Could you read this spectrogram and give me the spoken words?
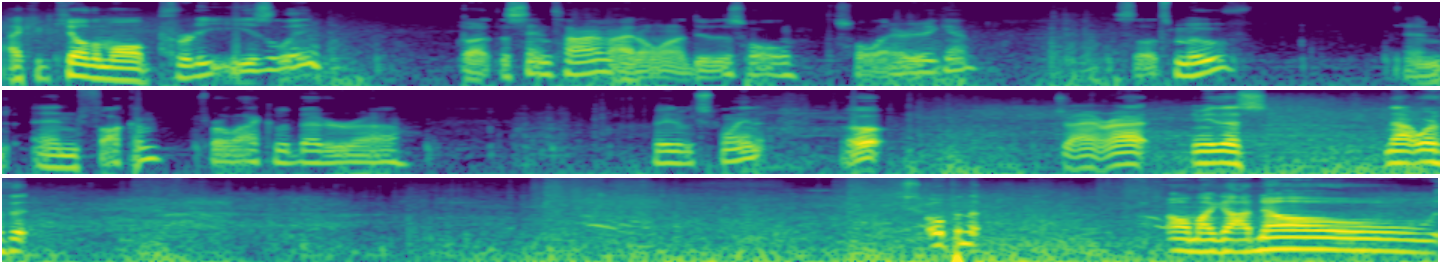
I could kill them all pretty easily, but at the same time, I don't want to do this whole this whole area again. So let's move and and fuck them, for lack of a better uh, way to explain it. Oh, giant rat, give me this. Not worth it. Just open the. Oh my god, no!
